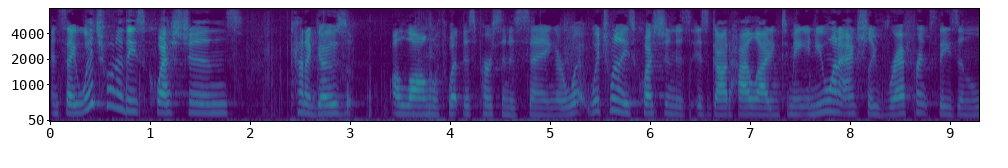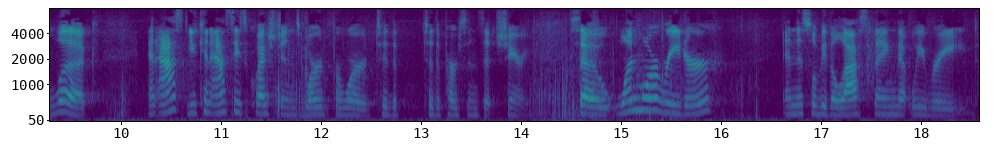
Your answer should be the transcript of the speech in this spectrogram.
and say which one of these questions kind of goes along with what this person is saying or what, which one of these questions is, is God highlighting to me and you want to actually reference these and look and ask you can ask these questions word for word to the to the persons that's sharing. So one more reader and this will be the last thing that we read.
